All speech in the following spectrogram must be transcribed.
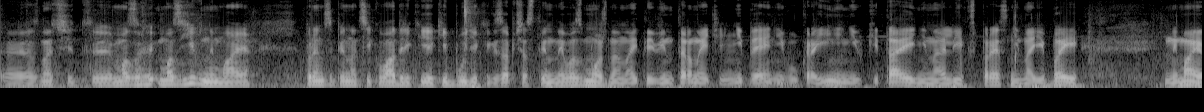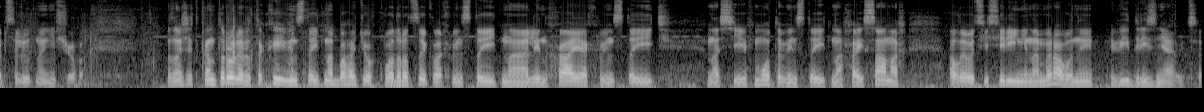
Е, значить, е, мозгів немає. В принципі, на ці квадрики, як і будь-яких запчастин, невозможно знайти в інтернеті ніде, ні в Україні, ні в Китаї, ні на AliExpress, ні на eBay. Немає абсолютно нічого. Значить, контролер такий, він стоїть на багатьох квадроциклах, він стоїть на лінхаях, він стоїть на CF Moto, він стоїть на хайсанах, але оці серійні номера вони відрізняються.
